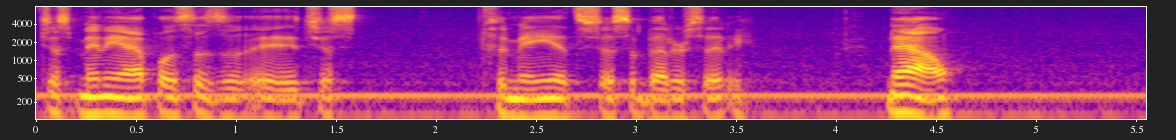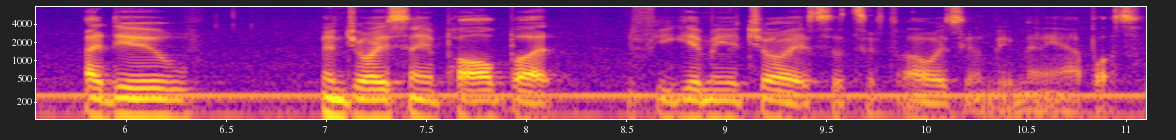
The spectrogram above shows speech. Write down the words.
just Minneapolis is, it's just, to me, it's just a better city. Now, I do enjoy St. Paul, but if you give me a choice, it's, it's always going to be Minneapolis.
